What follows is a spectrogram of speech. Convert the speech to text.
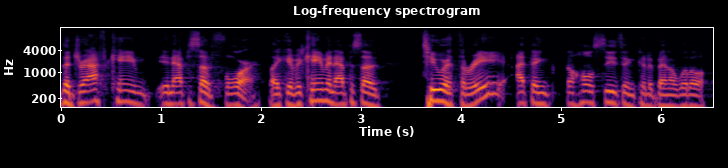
the draft came in episode four. Like if it came in episode two or three, I think the whole season could have been a little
